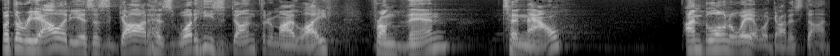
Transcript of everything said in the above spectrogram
But the reality is, is God has what He's done through my life from then to now, I'm blown away at what God has done.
